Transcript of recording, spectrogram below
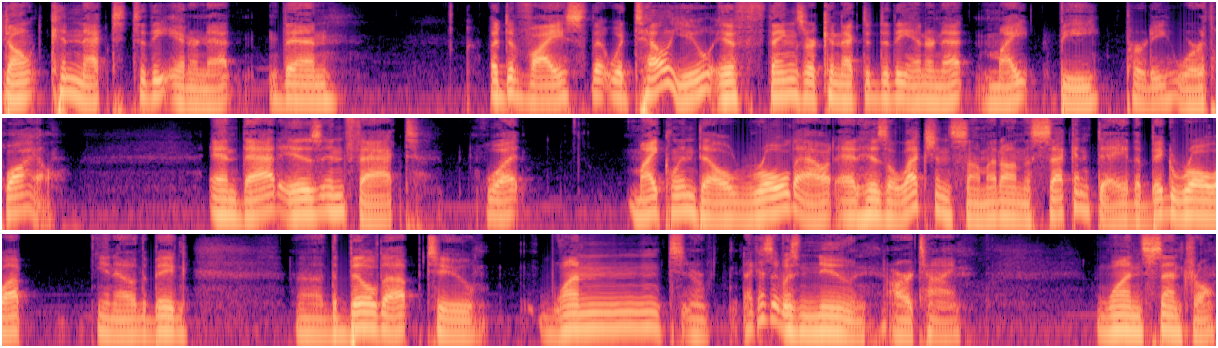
don't connect to the internet, then a device that would tell you if things are connected to the internet might be pretty worthwhile. And that is, in fact, what Mike Lindell rolled out at his election summit on the second day, the big roll up, you know, the big uh, the build up to one, I guess it was noon our time, one central.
